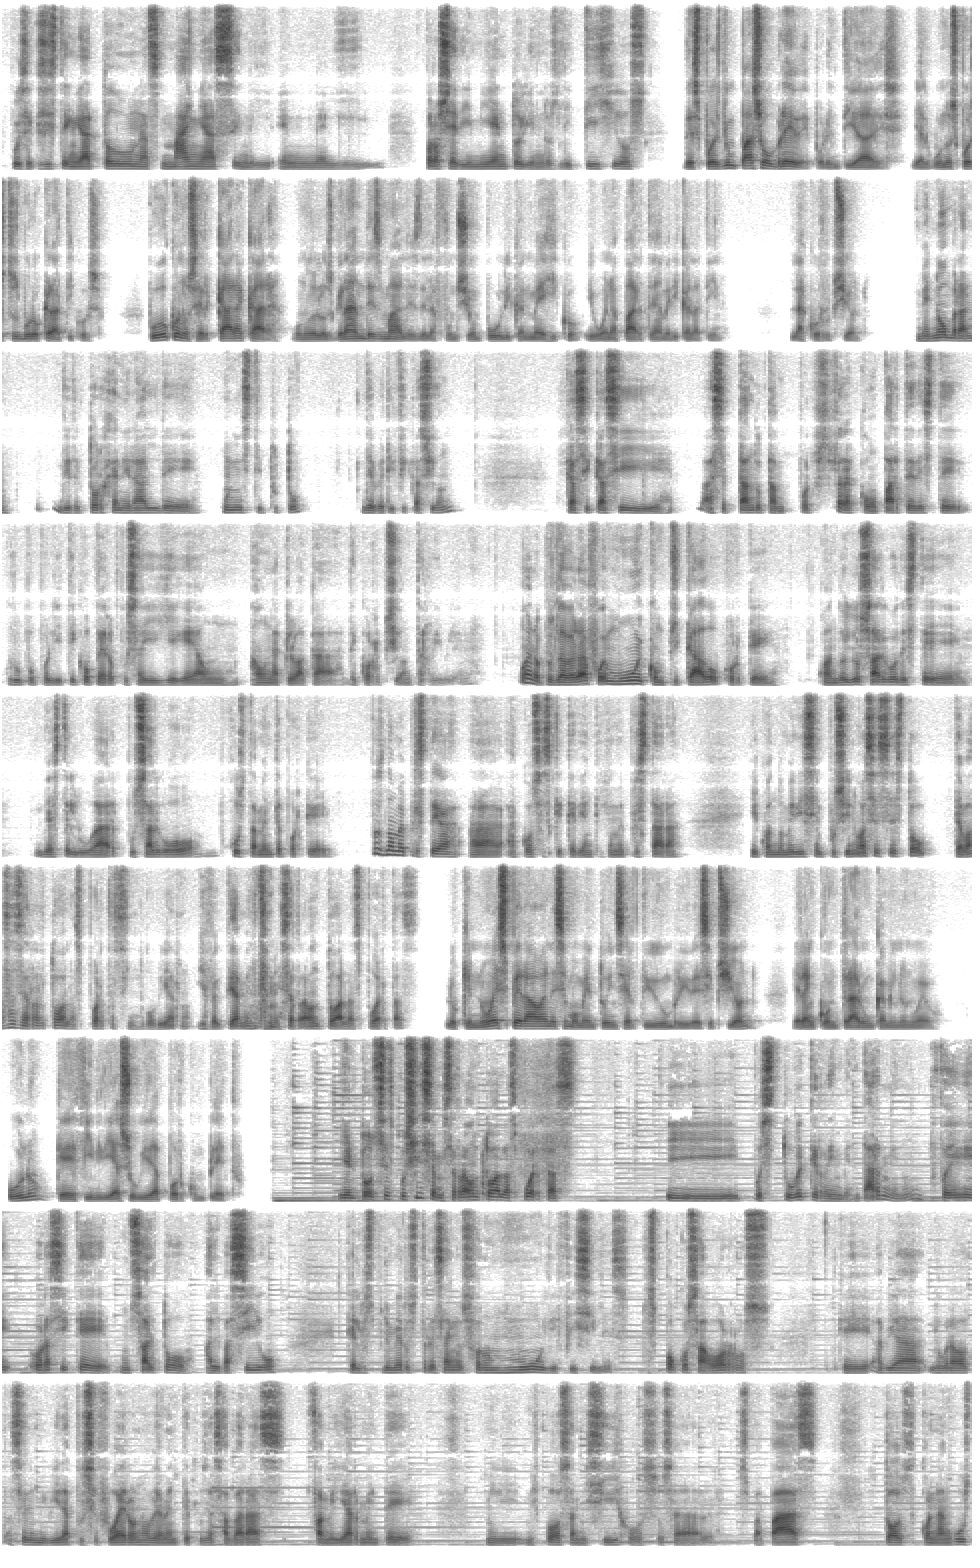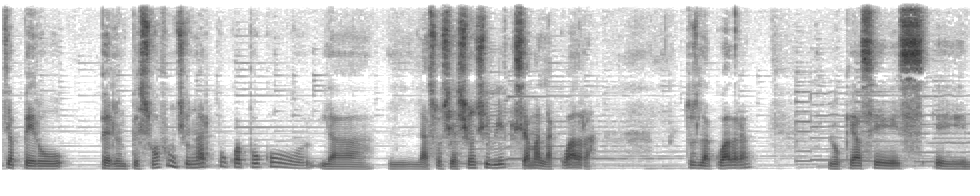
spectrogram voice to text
pues existen ya todas unas mañas en el, en el procedimiento y en los litigios. Después de un paso breve por entidades y algunos puestos burocráticos, pudo conocer cara a cara uno de los grandes males de la función pública en México y buena parte de América Latina, la corrupción me nombran director general de un instituto de verificación, casi casi aceptando tan, pues, como parte de este grupo político, pero pues ahí llegué a, un, a una cloaca de corrupción terrible. Bueno, pues la verdad fue muy complicado porque cuando yo salgo de este, de este lugar, pues salgo justamente porque pues no me presté a, a, a cosas que querían que yo me prestara. Y cuando me dicen, pues si no haces esto, te vas a cerrar todas las puertas en el gobierno. Y efectivamente me cerraron todas las puertas. Lo que no esperaba en ese momento de incertidumbre y decepción era encontrar un camino nuevo, uno que definiría su vida por completo. Y entonces, pues sí, se me cerraron todas las puertas y pues tuve que reinventarme, ¿no? Fue ahora sí que un salto al vacío, que los primeros tres años fueron muy difíciles, los pocos ahorros que había logrado hacer en mi vida, pues se fueron, obviamente, pues ya sabrás, familiarmente, mi, mi esposa, mis hijos, o sea, mis papás, todos con angustia, pero, pero empezó a funcionar poco a poco la, la asociación civil que se llama La Cuadra. Entonces la Cuadra lo que hace es eh,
